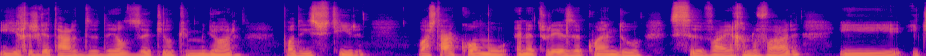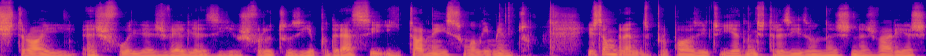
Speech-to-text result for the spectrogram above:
e resgatar de, deles aquilo que melhor pode existir lá está como a natureza, quando se vai renovar e, e destrói as folhas velhas e os frutos e apodrece e, torna isso um alimento. Este é um grande propósito e é muito trazido nas, nas várias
